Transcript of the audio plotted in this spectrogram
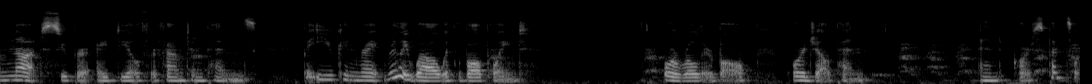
not super ideal for fountain pens, but you can write really well with a ballpoint or roller ball or gel pen and of course pencil.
